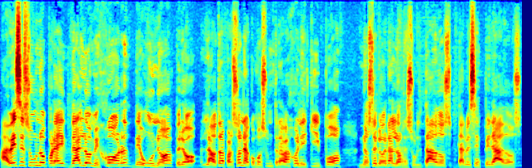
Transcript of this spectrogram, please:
A veces uno por ahí da lo mejor de uno, pero la otra persona, como es un trabajo en equipo, no se logran los resultados tal vez esperados.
